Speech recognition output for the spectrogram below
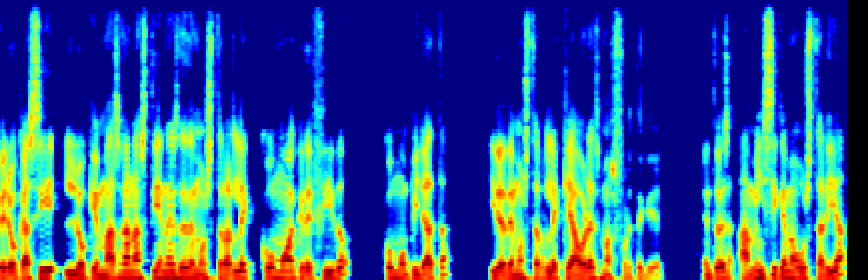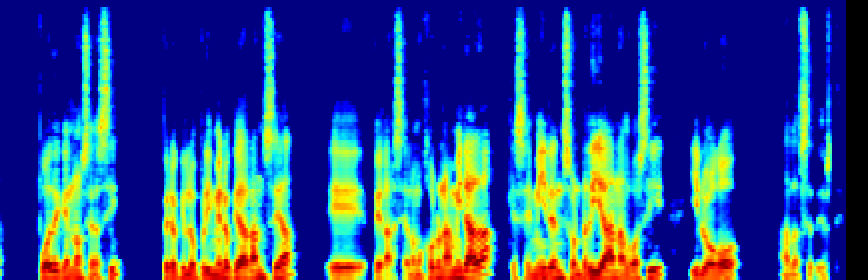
pero casi lo que más ganas tiene es de demostrarle cómo ha crecido como pirata y de demostrarle que ahora es más fuerte que él. Entonces a mí sí que me gustaría, puede que no sea así, pero que lo primero que hagan sea eh, pegarse. A lo mejor una mirada, que se miren, sonrían, algo así, y luego a darse de hostias.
